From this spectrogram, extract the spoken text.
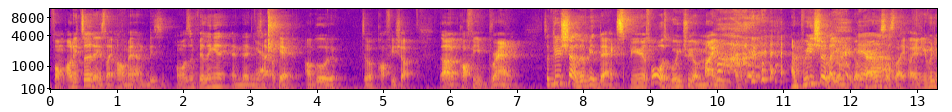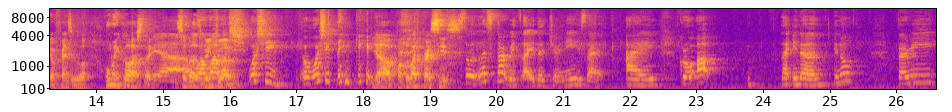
from auditor. Then it's like, oh man, this I wasn't feeling it, and then it's Yeah. like, okay, I'll go to, to a coffee shop, uh, coffee brand. So can you share a little bit that experience? What was going through your mind? I'm pretty sure like your, your Yeah. parents was like, and even your friends were like, oh my gosh, like yeah. Isabelle is What- going what, through what, a she, what she what's she thinking? yeah quarter life crisis. So let's start with like the journey. It's like I grow up like in a you know very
